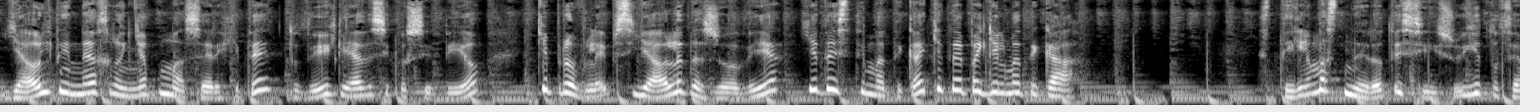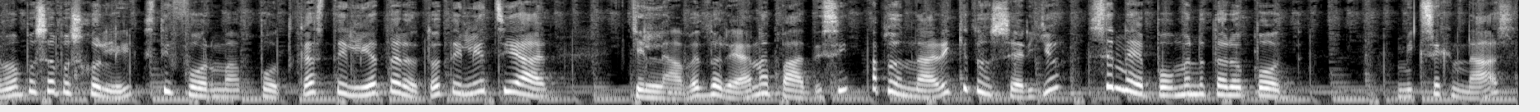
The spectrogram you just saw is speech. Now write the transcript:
για όλη τη νέα χρονιά που μας έρχεται, το 2022 και προβλέψει για όλα τα ζώδια, για τα αισθηματικά και τα επαγγελματικά. Στείλε μας την ερώτησή σου για το θέμα που σε απασχολεί στη φόρμα podcast.tarotot.gr και λάβε δωρεάν απάντηση από τον Άρη και τον Σέργιο σε ένα επόμενο ταροπόντ. Μην ξεχνάς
